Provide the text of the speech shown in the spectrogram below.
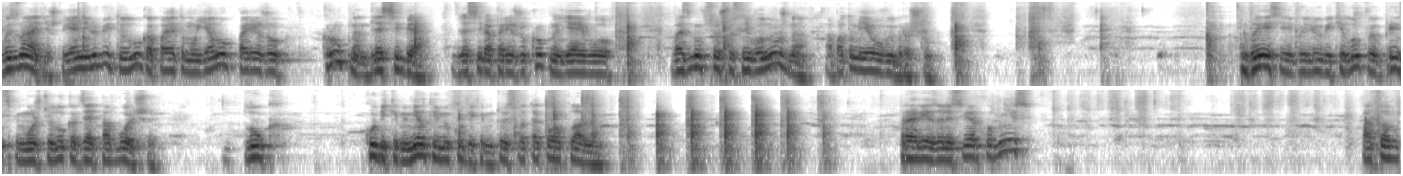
Вы знаете, что я не любитель лука, поэтому я лук порежу крупно для себя. Для себя порежу крупно. Я его возьму все, что с него нужно, а потом я его выброшу. Вы, если вы любите лук, вы, в принципе, можете лука взять побольше. Лук кубиками, мелкими кубиками. То есть вот такого плана. Прорезали сверху вниз. потом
